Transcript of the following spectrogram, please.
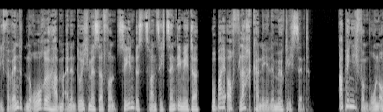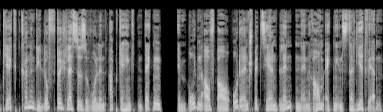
Die verwendeten Rohre haben einen Durchmesser von 10 bis 20 Zentimeter, wobei auch Flachkanäle möglich sind. Abhängig vom Wohnobjekt können die Luftdurchlässe sowohl in abgehängten Decken, im Bodenaufbau oder in speziellen Blenden in Raumecken installiert werden.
